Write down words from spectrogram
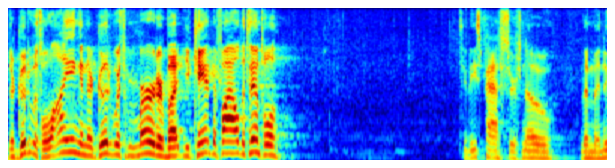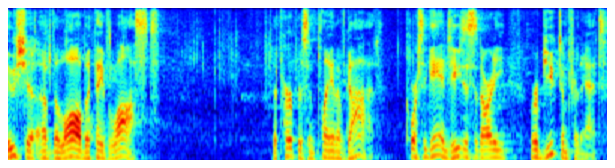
They're good with lying and they're good with murder, but you can't defile the temple. See, these pastors know the minutia of the law, but they've lost the purpose and plan of God. Of course, again, Jesus had already rebuked them for that.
